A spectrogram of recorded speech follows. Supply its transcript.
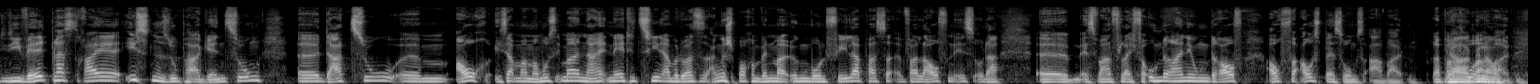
die Weltplast-Reihe ist eine super Ergänzung. Äh, dazu ähm, auch, ich sag mal, man muss immer Nähte ziehen, aber du hast es angesprochen, wenn mal irgendwo ein Fehler verlaufen ist oder äh, es waren vielleicht Verunreinigungen drauf, auch für Ausbesserungsarbeiten, Reparaturarbeiten. Ja,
